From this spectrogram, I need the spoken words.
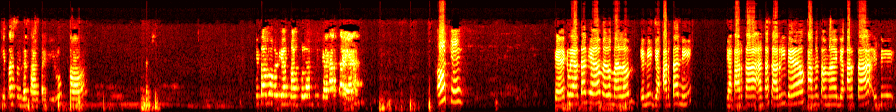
kita sudah sampai di rooftop. Kita mau lihat lampu-lampu Jakarta ya. Oke. Oke, kelihatan ya malam-malam. Ini Jakarta nih. Jakarta Antasari Del, kangen sama Jakarta. Ini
